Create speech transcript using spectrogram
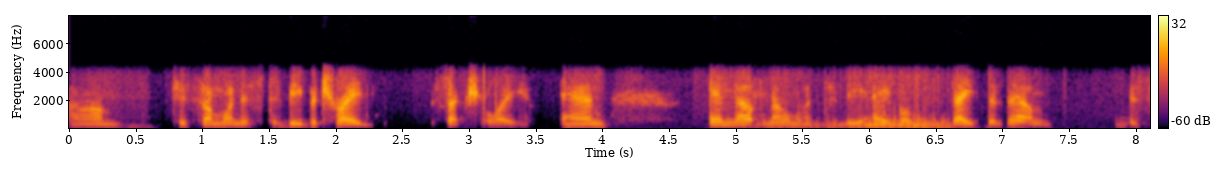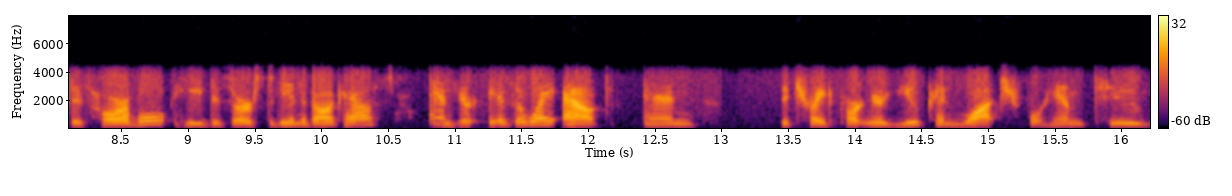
um mm-hmm. to someone is to be betrayed sexually and in that moment to be able to say to them this is horrible he deserves to be in the doghouse and there is a way out and the trade partner you can watch for him to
